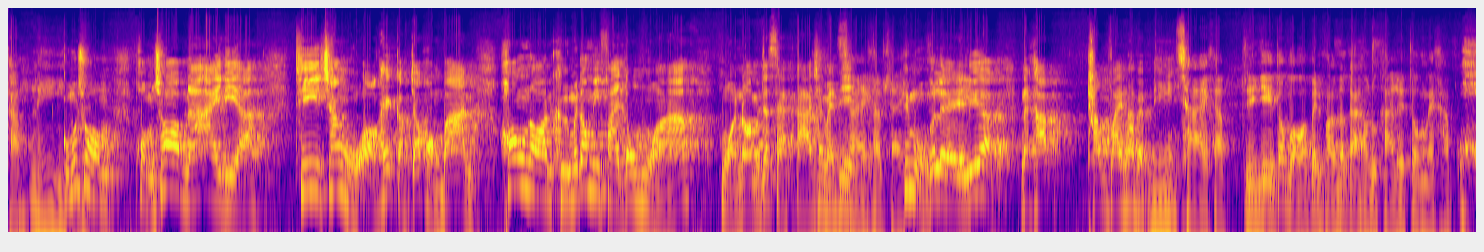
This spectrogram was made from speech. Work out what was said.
ครับนี่คุณผู้ชมผมชอบนะไอเดียที่ช่างหมูออกให้กับเจ้าของบ้าน ห้องนอนคือไม่ต้องมีไฟตรงหัว หัวนอนมันจะแสบตาใช่ไหมพี่ใช่ครับใช่ครับพี่หมูก็เลยเลือกนะครับ ทำไฟมาแบบนี้ ใช่ครับ จริงๆ ต้องบอกว่าเป็นความต้องการของลูกค้าโดยตรงเลยครับโอ้โห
